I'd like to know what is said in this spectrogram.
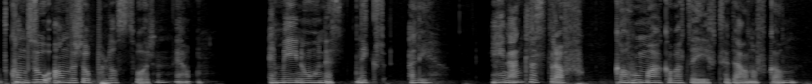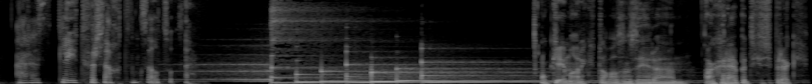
het kon zo anders opgelost worden. Ja. In mijn ogen is niks... Allee, geen enkele straf kan goed maken wat hij heeft gedaan of kan ergens het leed verzachten, ik zal het zo zeggen. Oké, Mark, dat was een zeer uh, aangrijpend gesprek.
